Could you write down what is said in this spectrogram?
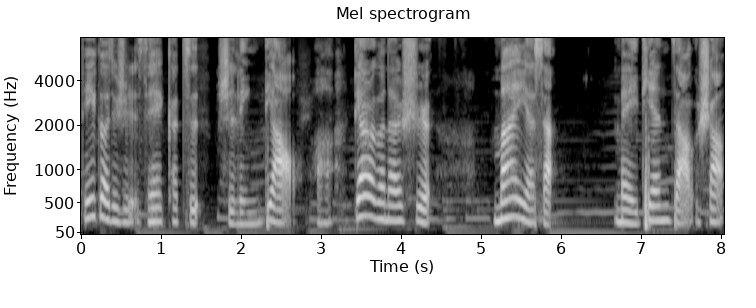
第一个就是生活，是零调啊。第二个呢是毎朝，每天早上。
